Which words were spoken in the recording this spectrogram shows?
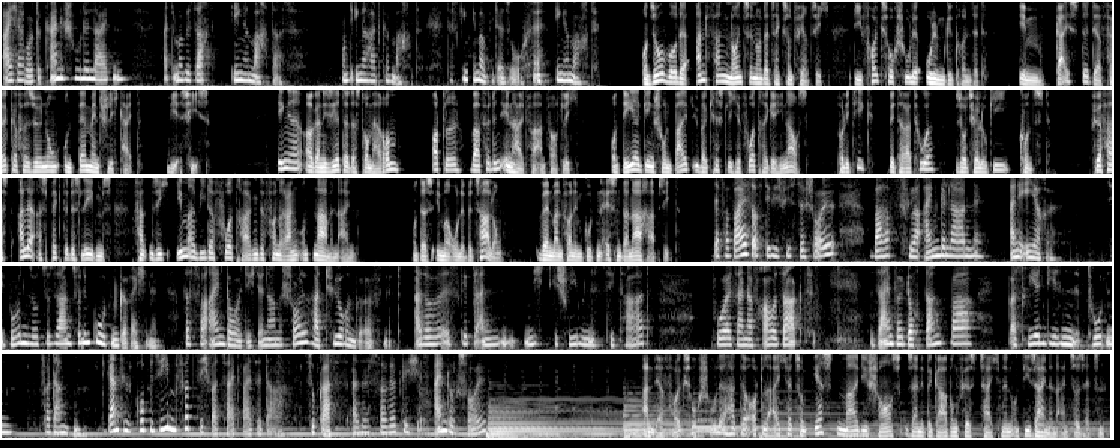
Eicher wollte keine Schule leiten, hat immer gesagt, Inge macht das. Und Inge hat gemacht. Das ging immer wieder so. Inge macht. Und so wurde Anfang 1946 die Volkshochschule Ulm gegründet, im Geiste der Völkerversöhnung und der Menschlichkeit, wie es hieß. Inge organisierte das Drumherum, Ottel war für den Inhalt verantwortlich. Und der ging schon bald über christliche Vorträge hinaus. Politik, Literatur, Soziologie, Kunst. Für fast alle Aspekte des Lebens fanden sich immer wieder Vortragende von Rang und Namen ein. Und das immer ohne Bezahlung, wenn man von dem guten Essen danach absieht. Der Verweis auf die Geschwister Scholl war für Eingeladene eine Ehre. Sie wurden sozusagen zu den Guten gerechnet. Das war eindeutig. Der Name Scholl hat Türen geöffnet. Also es gibt ein nicht geschriebenes Zitat, wo er seiner Frau sagt, seien wir doch dankbar, was wir diesen Toten verdanken. Die ganze Gruppe 47 war zeitweise da zu Gast. Also es war wirklich eindrucksvoll. An der Volkshochschule hatte Ottel Eicher zum ersten Mal die Chance, seine Begabung fürs Zeichnen und Designen einzusetzen.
